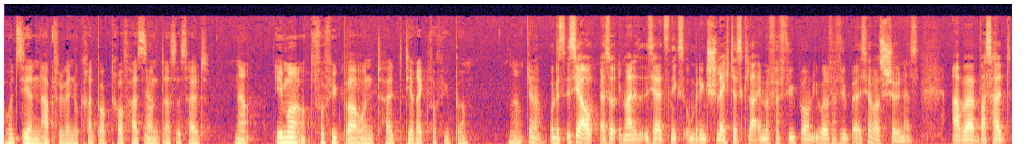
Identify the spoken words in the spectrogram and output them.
holst dir einen Apfel, wenn du gerade Bock drauf hast ja. und das ist halt, ja immer verfügbar und halt direkt verfügbar. Ja. Genau. Und es ist ja auch, also ich meine, es ist ja jetzt nichts unbedingt Schlechtes, klar, immer verfügbar und überall verfügbar ist ja was Schönes. Aber was halt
